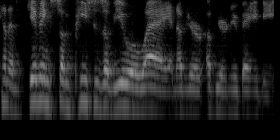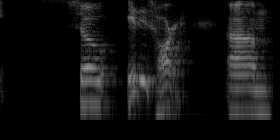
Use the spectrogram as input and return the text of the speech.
kind of giving some pieces of you away and of your of your new baby? So it is hard. Um,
